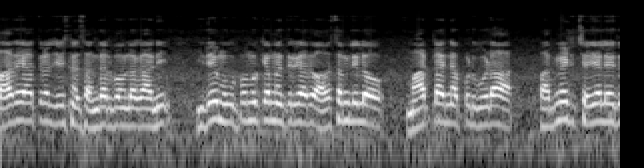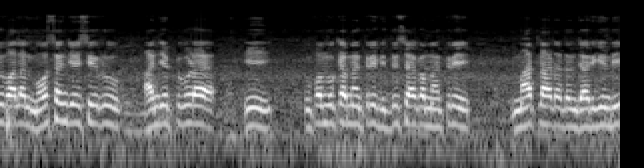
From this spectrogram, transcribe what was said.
పాదయాత్రలు చేసిన సందర్భంలో కానీ ఇదే ఉప ముఖ్యమంత్రి గారు అసెంబ్లీలో మాట్లాడినప్పుడు కూడా పర్మిట్ చేయలేదు వాళ్ళని మోసం చేసిర్రు అని చెప్పి కూడా ఈ ఉప ముఖ్యమంత్రి విద్యుత్ శాఖ మంత్రి మాట్లాడడం జరిగింది.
